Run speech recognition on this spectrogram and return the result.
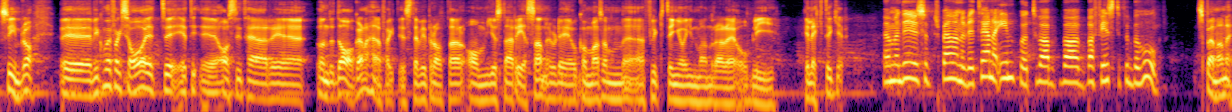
svinbra. Eh, vi kommer faktiskt ha ett, ett, eh, avsnitt här eh, under dagarna här faktiskt, där vi pratar om just den här resan, hur det är att komma som eh, flykting och invandrare och bli elektriker. Ja, men det är ju superspännande. Vi tar gärna input. Vad, vad, vad finns det för behov? Spännande.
